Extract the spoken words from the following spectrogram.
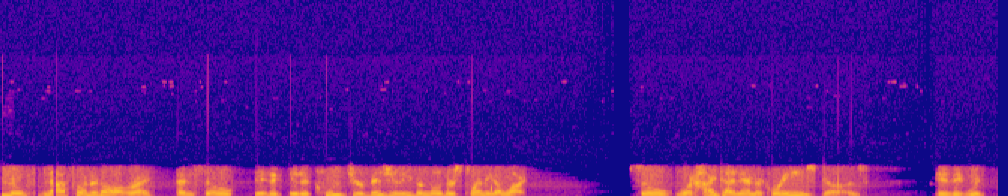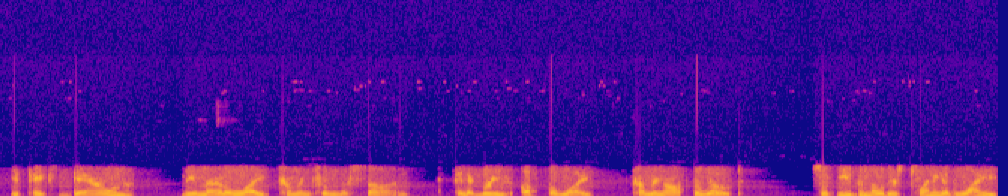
No, not fun at all, right? And so it, it occludes your vision even though there's plenty of light. So what high dynamic range does is it would it takes down the amount of light coming from the sun and it brings up the light coming off the road. So even though there's plenty of light,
